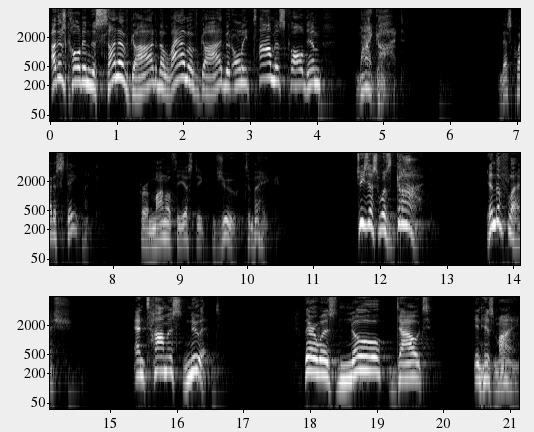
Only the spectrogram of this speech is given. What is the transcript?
Others called him the Son of God and the Lamb of God, but only Thomas called him my God. And that's quite a statement for a monotheistic Jew to make. Jesus was God in the flesh, and Thomas knew it. There was no doubt in his mind.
